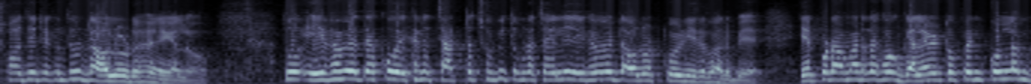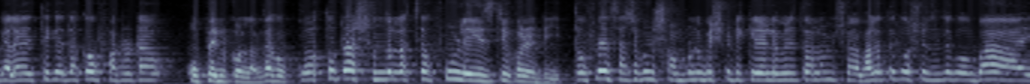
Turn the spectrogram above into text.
সহজে এটা কিন্তু ডাউনলোড হয়ে গেল। তো এইভাবে দেখো এখানে চারটা ছবি তোমরা চাইলে এইভাবে ডাউনলোড করে নিতে পারবে। এরপর আমরা দেখো গ্যালারিটা ওপেন করলাম গ্যালারি থেকে দেখো ফটোটা ওপেন করলাম। দেখো কতটা সুন্দর লাগছে ফুল এইচডি কোয়ালিটি তো ফ্রেন্ডস আশা করি সম্পূর্ণ বিষয়টি ক্লিয়ার লেগে যেতে পারলাম সবাই ভালো থেকো, সুস্থ থেকো বাই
